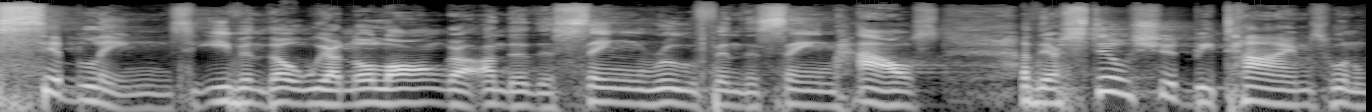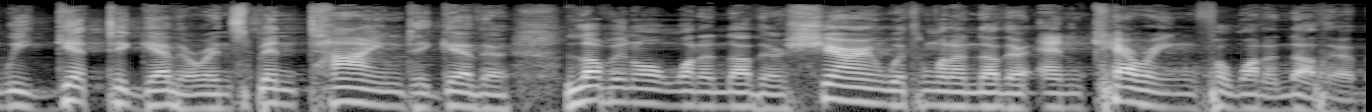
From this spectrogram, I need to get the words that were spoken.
siblings, even though we are no longer under the same roof in the same house, there still should be times when we get together and spend time together, loving on one another, sharing with one another, and caring for one another.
